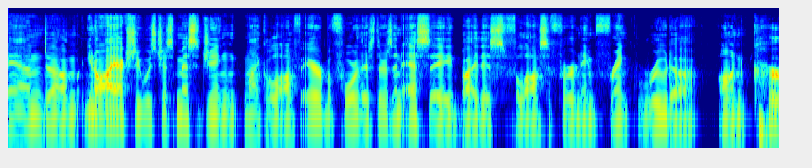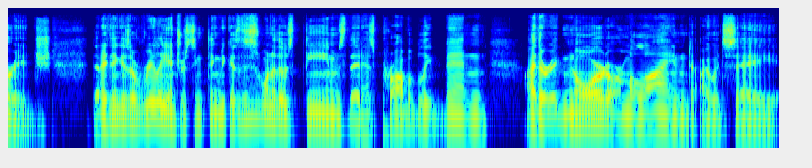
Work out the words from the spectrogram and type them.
And, um, you know, I actually was just messaging Michael off air before this. There's an essay by this philosopher named Frank Ruda on courage that I think is a really interesting thing because this is one of those themes that has probably been either ignored or maligned, I would say,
